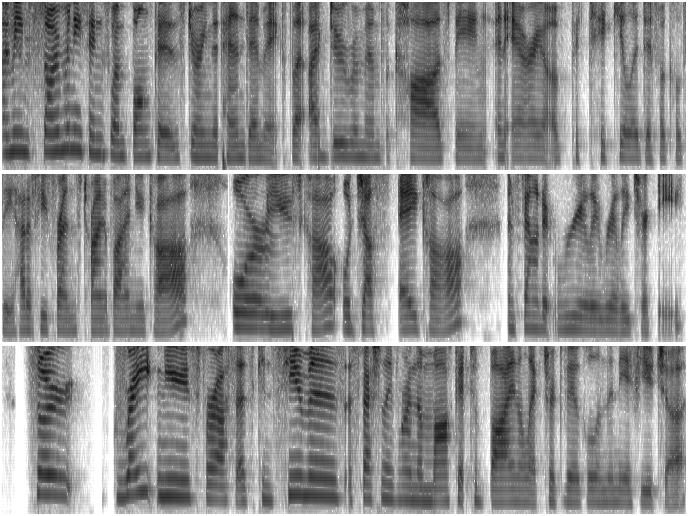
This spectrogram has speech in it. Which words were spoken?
I mean, so many things went bonkers during the pandemic, but I do remember cars being an area of particular difficulty. Had a few friends trying to buy a new car or a used car or just a car and found it really, really tricky. So, great news for us as consumers, especially if we're in the market to buy an electric vehicle in the near future.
